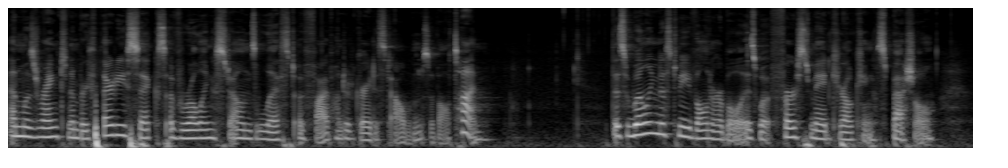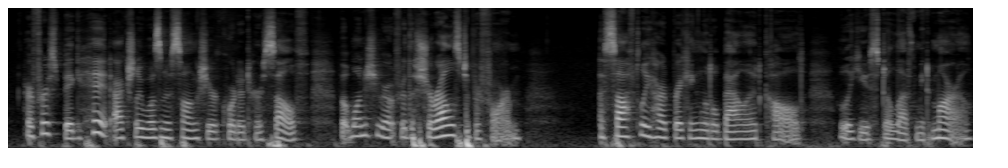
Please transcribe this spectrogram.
and was ranked number 36 of Rolling Stone's list of 500 greatest albums of all time. This willingness to be vulnerable is what first made Carole King special. Her first big hit actually wasn't a song she recorded herself, but one she wrote for the Shirelles to perform a softly heartbreaking little ballad called Will You Still Love Me Tomorrow,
